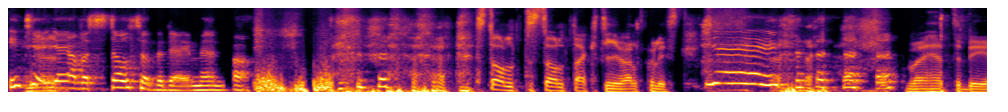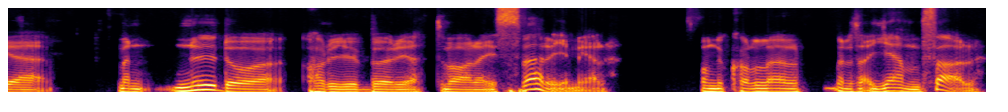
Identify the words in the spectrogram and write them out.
Inte nu... jag var stolt över det, men ja. stolt, stolt aktiv alkoholist. Yay! Vad heter det? Men nu då har du ju börjat vara i Sverige mer. Om du kollar, eller så här, jämför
